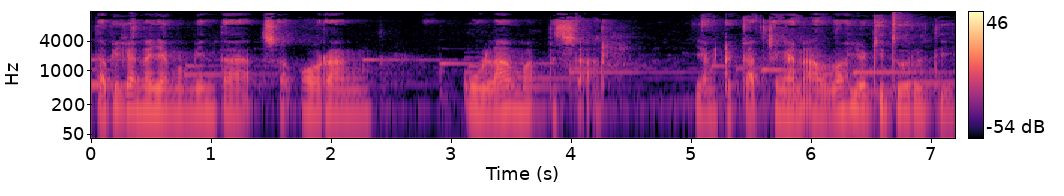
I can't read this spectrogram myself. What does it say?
Tapi karena yang meminta seorang ulama besar yang dekat dengan Allah ya dituruti.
